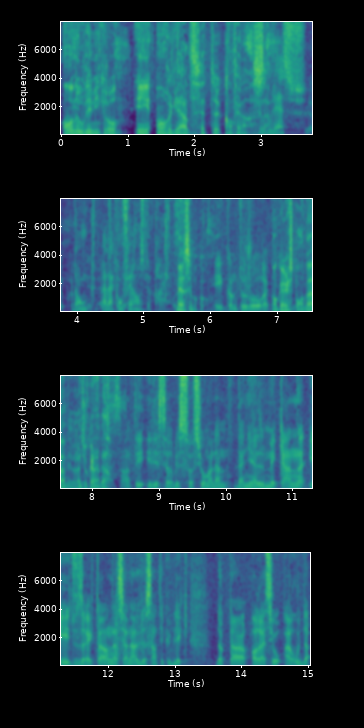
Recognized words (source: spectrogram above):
On ouvre les micros et on regarde cette conférence. Je vous laisse donc à la conférence de presse. Merci beaucoup. Et comme toujours, mon correspondant de Radio-Canada. Santé et des services sociaux, Mme Danielle Mécan, et du directeur national de santé publique, Dr Horacio Arruda.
